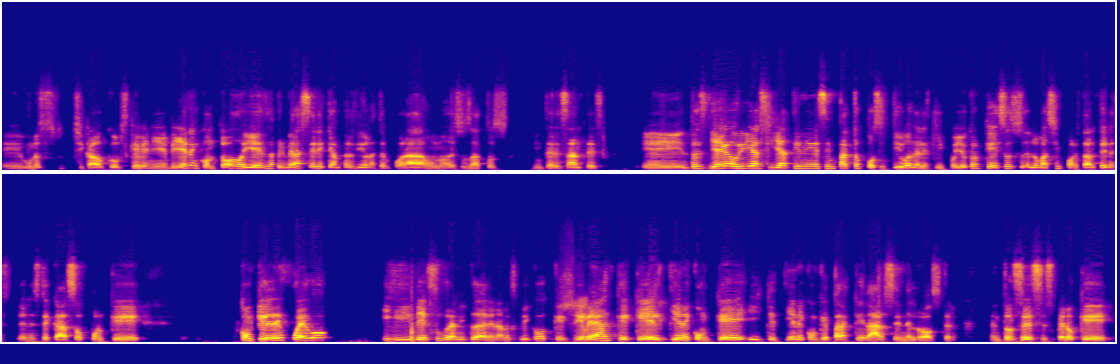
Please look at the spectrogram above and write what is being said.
eh, unos Chicago Cubs que venían, vienen con todo y es la primera serie que han perdido en la temporada, uno de esos datos interesantes. Eh, entonces llega Urias y ya tiene ese impacto positivo en el equipo. Yo creo que eso es lo más importante en este, caso porque con que le den juego y dé su granito de arena, ¿me explico? Que, que vean que, que, él tiene con qué y que tiene con qué para quedarse en el roster. Entonces espero que,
